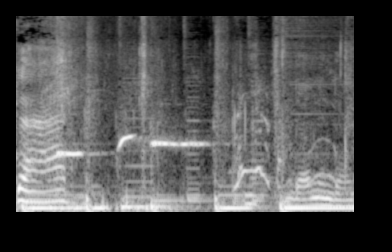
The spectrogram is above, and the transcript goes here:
God. Ang dami, dami.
